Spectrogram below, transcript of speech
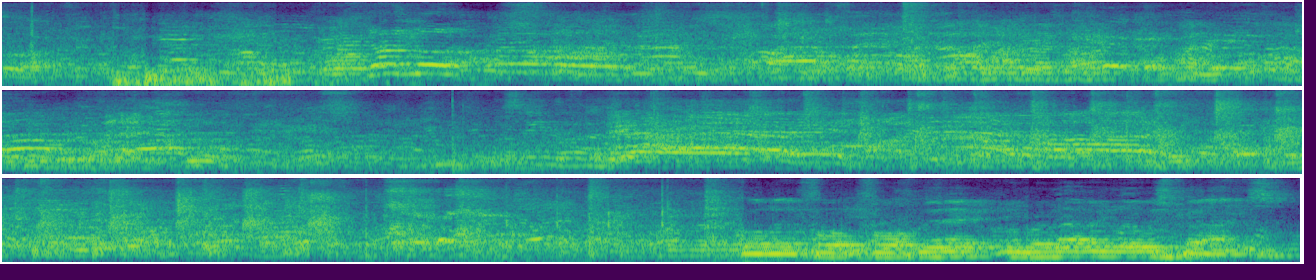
Goal in the 44th minute, number 11, Lewis Burns.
